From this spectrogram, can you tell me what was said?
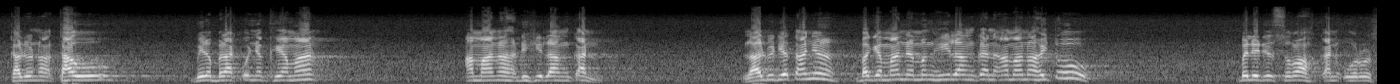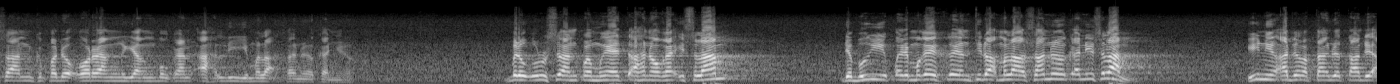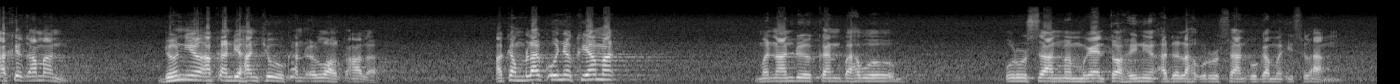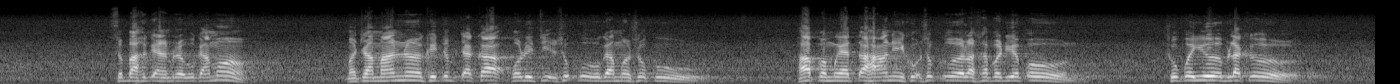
Kalau nak tahu, bila berlakunya kiamat, amanah dihilangkan. Lalu dia tanya, bagaimana menghilangkan amanah itu? boleh diserahkan urusan kepada orang yang bukan ahli melaksanakannya. Bila urusan pemerintahan orang Islam, dia beri kepada mereka yang tidak melaksanakan Islam. Ini adalah tanda-tanda akhir zaman. Dunia akan dihancurkan oleh Allah Ta'ala. Akan berlakunya kiamat. Menandakan bahawa urusan memerintah ini adalah urusan agama Islam. Sebahagian daripada agama macam mana kita bercakap politik suku agama suku. Apa pemerintahan ni ikut suka lah siapa dia pun. Supaya belaka.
